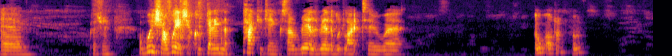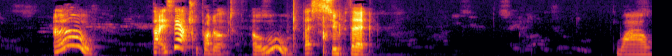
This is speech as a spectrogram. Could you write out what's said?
um, version. I wish, I wish I could get in the packaging because I really, really would like to. Uh... Oh, hold on, hold on. Oh, that is the actual product. Oh, they're super thick. Wow.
